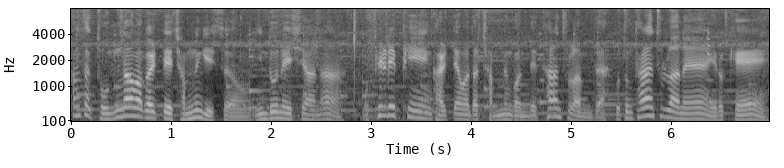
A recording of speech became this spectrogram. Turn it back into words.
항상 동남아 갈 때 잡는 게 있어요. 인도네시아나 뭐 필리핀 갈 때마다 잡는 건데 타란툴라입니다. 보통 타란툴라는 이렇게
